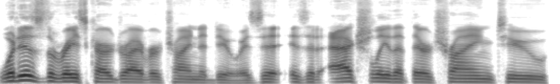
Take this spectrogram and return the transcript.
what is the race car driver trying to do? Is it is it actually that they're trying to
